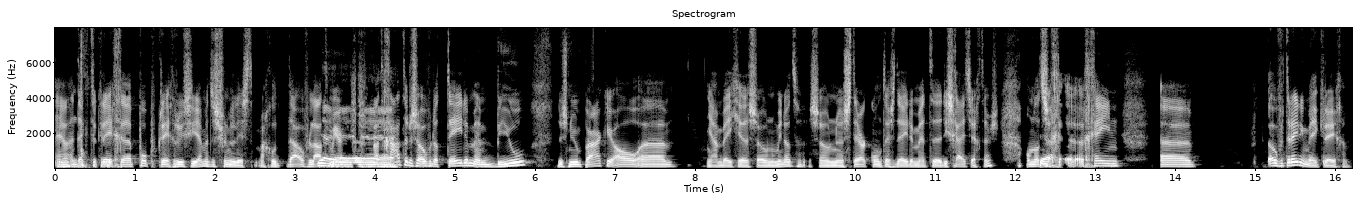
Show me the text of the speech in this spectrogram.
en Dekte kreeg, Pop kreeg ruzie hè, met de journalist. Maar goed, daarover later ja, meer. Maar het gaat er dus over dat Tatum en Beal dus nu een paar keer al ja, een beetje, zo noem je dat, zo'n eh, ster contest deden met die scheidsrechters. Omdat Ja. ze ge- geen overtreding meekregen.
